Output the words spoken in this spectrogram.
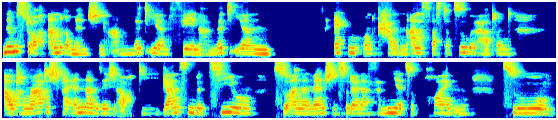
nimmst du auch andere Menschen an mit ihren Fehlern, mit ihren Ecken und Kanten, alles, was dazugehört. Und automatisch verändern sich auch die ganzen Beziehungen zu anderen Menschen, zu deiner Familie, zu Freunden, zu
